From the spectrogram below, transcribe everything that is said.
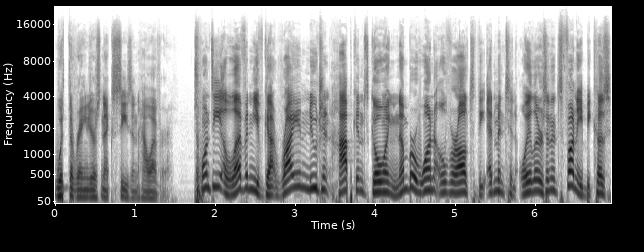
with the Rangers next season, however. 2011, you've got Ryan Nugent Hopkins going number one overall to the Edmonton Oilers. And it's funny because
